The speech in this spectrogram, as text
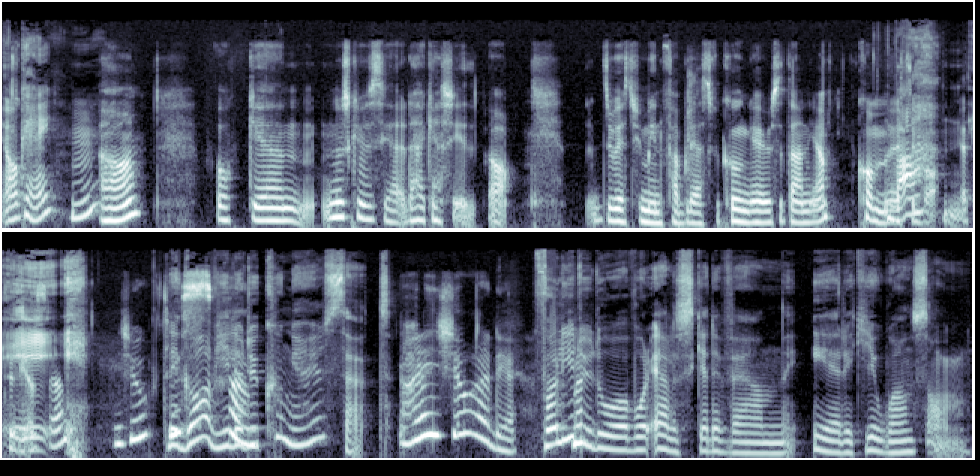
Okej. Mm. Ja. Och uh, nu ska vi se här, det här kanske är, ja. Du vet ju min fabläs för kungahuset, Anja. Kommer Va? tillbaka till det sen. Jo, det Lägg av, gillar du kungahuset? Ja, jag gör det. Följer du då vår älskade vän Erik Johansson?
